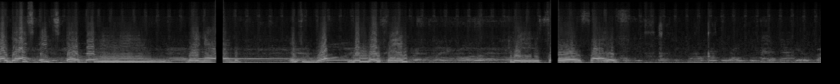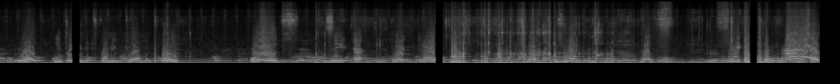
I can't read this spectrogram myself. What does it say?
Hello guys, it's the wait no, it's what Rumbler fan. Three, four, five. What? You think it's funny because I'm a toy? Let's see. Uh, no, no, no, it's not. Let's see. Ah!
